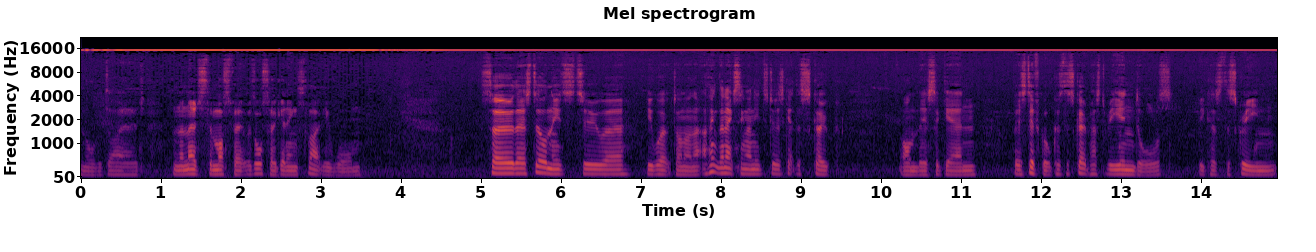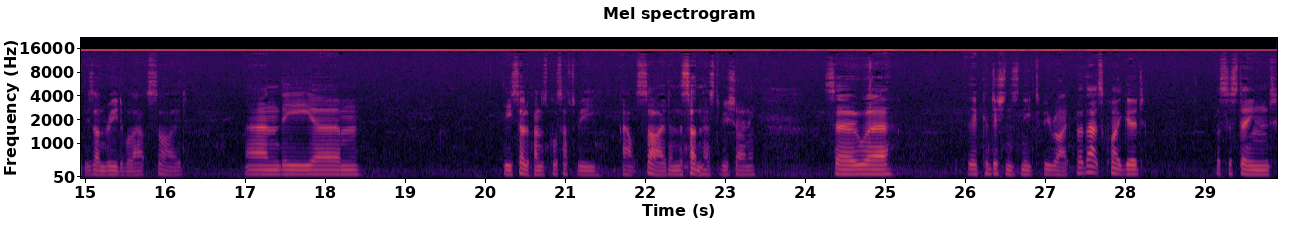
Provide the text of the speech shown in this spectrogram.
Nor the diode. And I noticed the MOSFET was also getting slightly warm. So there still needs to uh, be worked on on that. I think the next thing I need to do is get the scope on this again but it's difficult because the scope has to be indoors because the screen is unreadable outside. And the um, the solar panels, of course, have to be outside and the sun has to be shining. So uh, the conditions need to be right. But that's quite good. A sustained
